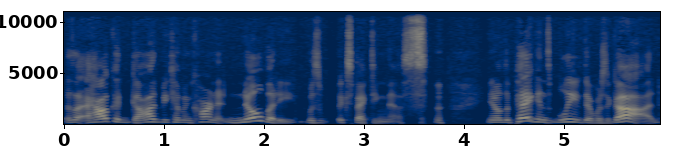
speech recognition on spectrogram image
Like, how could God become incarnate? Nobody was expecting this. you know, the pagans believed there was a God,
